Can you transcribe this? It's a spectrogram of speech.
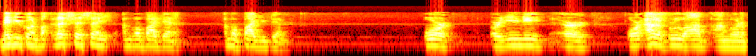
maybe you're going to buy let's just say I'm going to buy dinner. I'm going to buy you dinner. Or or you need or or out of blue I'm, I'm going to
